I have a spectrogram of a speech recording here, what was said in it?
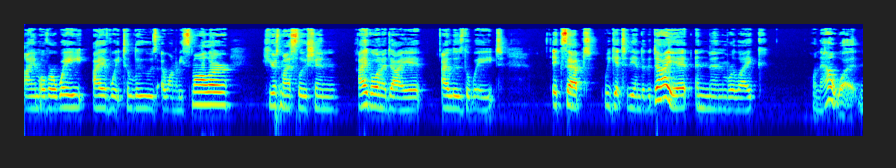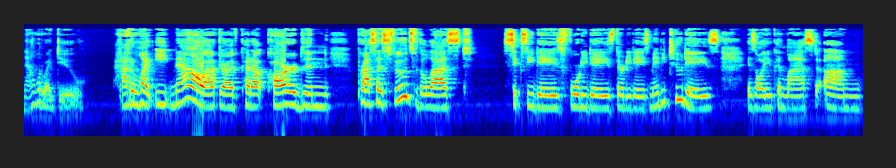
I am overweight. I have weight to lose. I want to be smaller. Here's my solution. I go on a diet. I lose the weight. Except we get to the end of the diet and then we're like, well, now what? Now what do I do? How do I eat now after I've cut out carbs and processed foods for the last 60 days, 40 days, 30 days, maybe two days is all you can last. Um,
